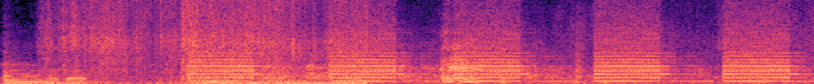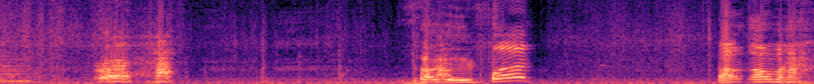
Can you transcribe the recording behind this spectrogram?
Có thịt không? Sao vậy Phát? ớt không à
